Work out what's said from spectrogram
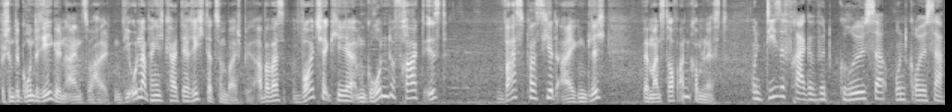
bestimmte Grundregeln einzuhalten. Die Unabhängigkeit der Richter zum Beispiel. Aber was Wojciech hier ja im Grunde fragt, ist, was passiert eigentlich, wenn man es drauf ankommen lässt? Und diese Frage wird größer und größer.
